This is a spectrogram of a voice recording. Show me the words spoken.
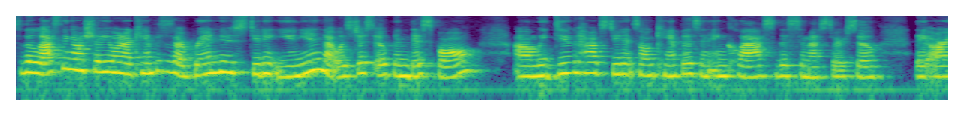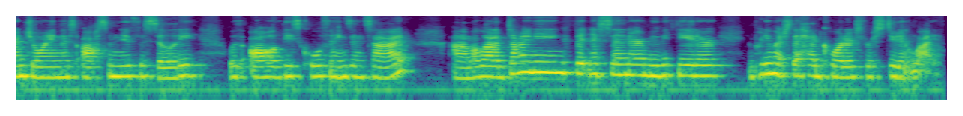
So the last thing I'll show you on our campus is our brand new student union that was just opened this fall. Um, we do have students on campus and in class this semester, so they are enjoying this awesome new facility with all of these cool things inside. Um, a lot of dining, fitness center, movie theater, and pretty much the headquarters for student life.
